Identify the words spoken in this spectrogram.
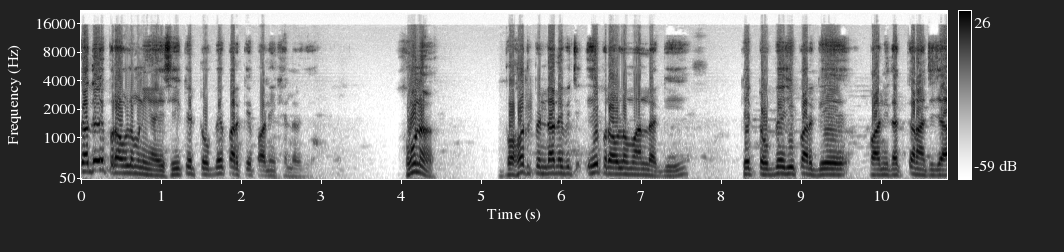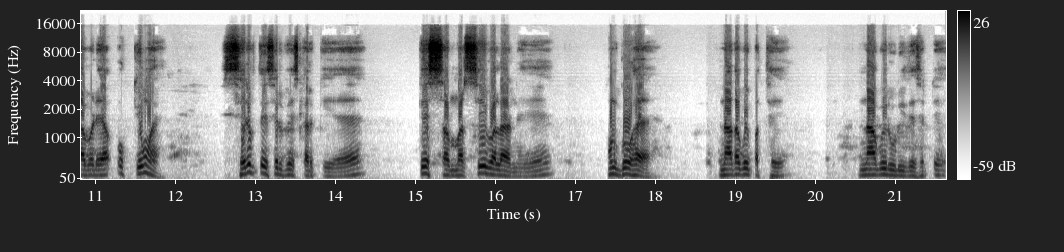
ਕਦੇ ਪ੍ਰੋਬਲਮ ਨਹੀਂ ਆਈ ਸੀ ਕਿ ਟੋਬੇ ਭਰ ਕੇ ਪਾਣੀ ਖਿਲਰ ਗਿਆ। ਹੁਣ ਬਹੁਤ ਪਿੰਡਾਂ ਦੇ ਵਿੱਚ ਇਹ ਪ੍ਰੋਬਲਮ ਆਉਣ ਲੱਗੀ ਕਿ ਟੋਬੇ ਜੀ ਭਰ ਗਏ, ਪਾਣੀ ਦਾ ਘਰਾਂ 'ਚ ਜਾ ਵੜਿਆ, ਉਹ ਕਿਉਂ ਹੈ? ਸਿਰਫ ਤੇ ਸਿਰਫ ਇਸ ਕਰਕੇ ਹੈ ਕਿ ਸਮਰਸੀਬਲਾਂ ਨੇ ਹੁਣ ਗੋਹਾ ਨਾ ਤਾਂ ਕੋਈ ਪੱਥੇ, ਨਾ ਕੋਈ ਰੂੜੀ ਦੇ ਸਿੱਟੇ।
